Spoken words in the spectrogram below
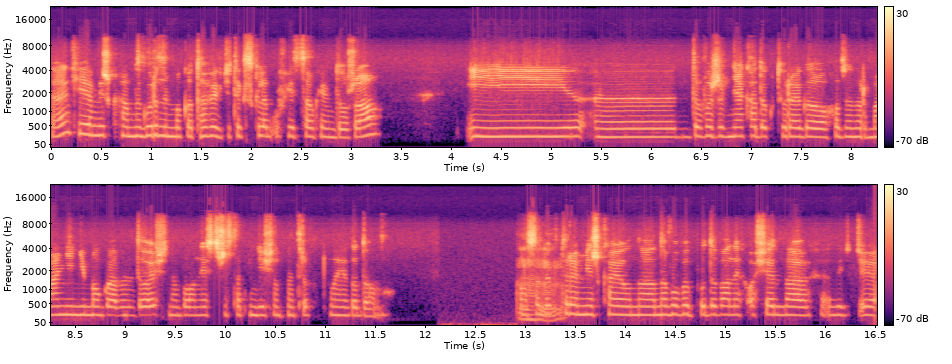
tak? Ja mieszkam na Górnym Mokotowie, gdzie tych sklepów jest całkiem dużo i e, do warzywniaka, do którego chodzę normalnie, nie mogłabym dojść, no bo on jest 350 metrów od mojego domu. Osoby, mhm. które mieszkają na nowo wybudowanych osiedlach, gdzie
